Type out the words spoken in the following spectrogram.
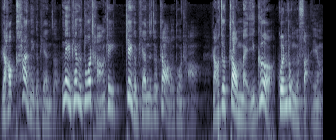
然后看那个片子。那个片子多长，这这个片子就照了多长，然后就照每一个观众的反应。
